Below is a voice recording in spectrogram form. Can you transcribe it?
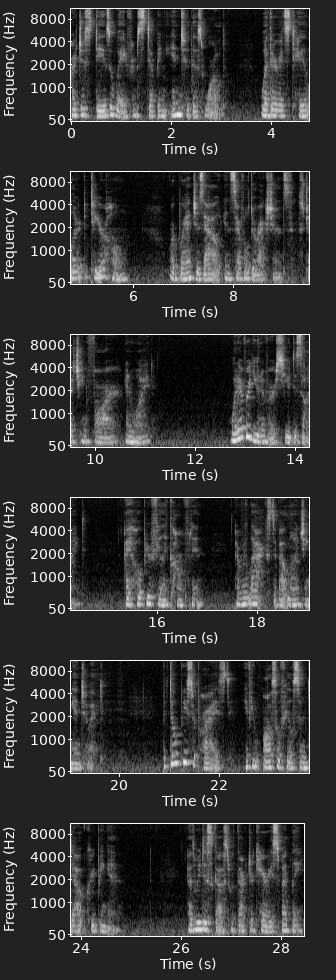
are just days away from stepping into this world, whether it's tailored to your home or branches out in several directions, stretching far and wide. Whatever universe you designed, I hope you're feeling confident and relaxed about launching into it. But don't be surprised if you also feel some doubt creeping in. As we discussed with Dr. Carrie Smedley,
